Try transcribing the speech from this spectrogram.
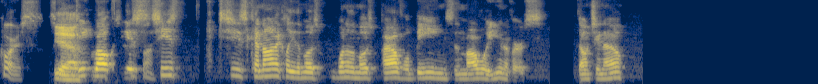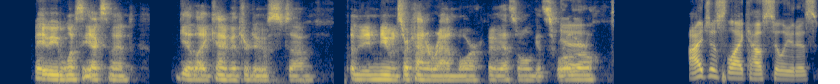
course. It's Yeah. She, well, it's gonna be she's she's she's canonically the most one of the most powerful beings in the Marvel universe. Don't you know? maybe once the X Men get like kind of introduced, um, and the mutants are kind of around more. Maybe that's when we'll get Squirrel Yeah. Girl. I just like how silly it is.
